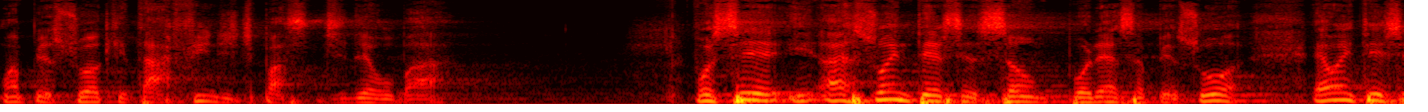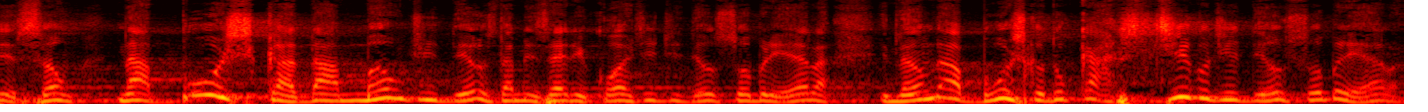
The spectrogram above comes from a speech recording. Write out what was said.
uma pessoa que está afim de te, te derrubar. Você, a sua intercessão por essa pessoa é uma intercessão na busca da mão de Deus, da misericórdia de Deus sobre ela, e não na busca do castigo de Deus sobre ela.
